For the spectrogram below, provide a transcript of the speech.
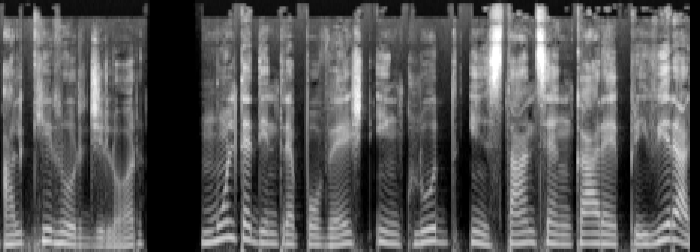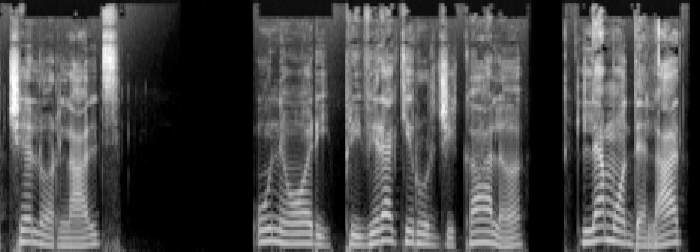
al chirurgilor, multe dintre povești includ instanțe în care privirea celorlalți, uneori privirea chirurgicală, le-a modelat,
